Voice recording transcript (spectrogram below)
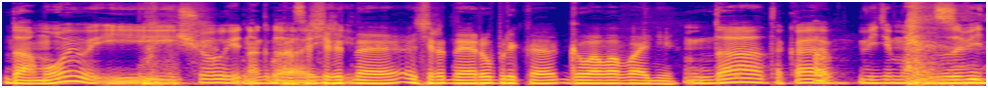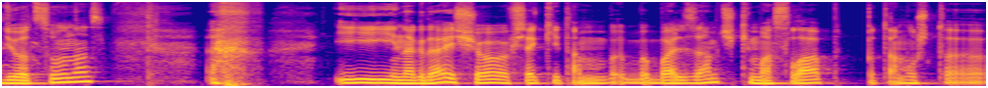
да, мою, и еще У иногда... нас и- очередная, очередная рубрика «Голова Вани». да, такая, видимо, заведется у нас. И иногда еще всякие там бальзамчики, масла, потому что,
